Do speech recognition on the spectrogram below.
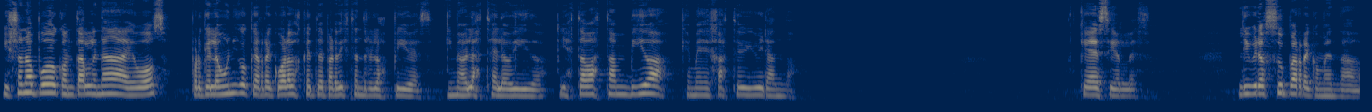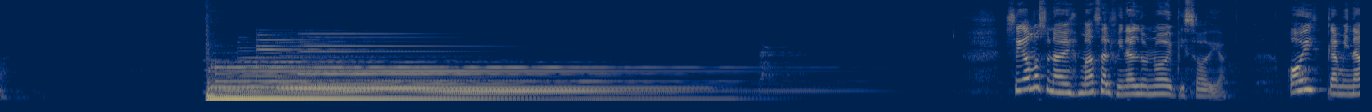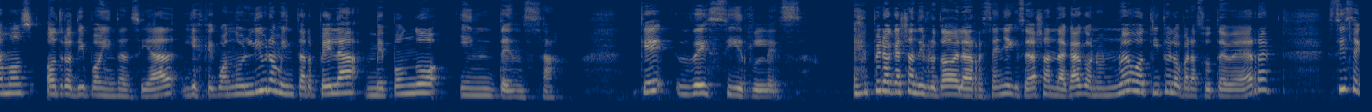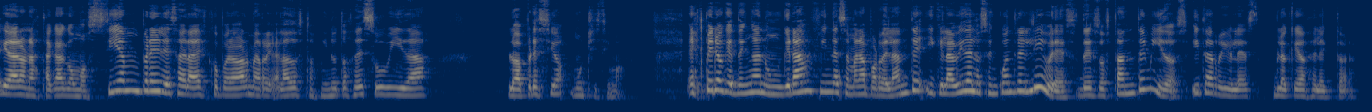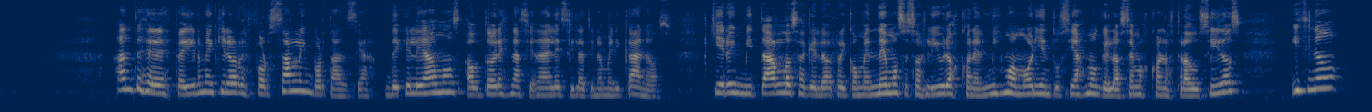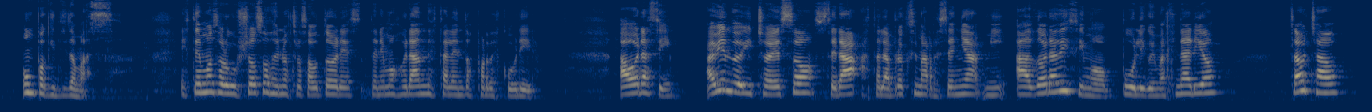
Y yo no puedo contarle nada de vos porque lo único que recuerdo es que te perdiste entre los pibes y me hablaste al oído y estabas tan viva que me dejaste vibrando. ¿Qué decirles? Libro súper recomendado. Llegamos una vez más al final de un nuevo episodio. Hoy caminamos otro tipo de intensidad y es que cuando un libro me interpela me pongo intensa. ¿Qué decirles? Espero que hayan disfrutado de la reseña y que se vayan de acá con un nuevo título para su TBR. Si se quedaron hasta acá como siempre, les agradezco por haberme regalado estos minutos de su vida. Lo aprecio muchísimo. Espero que tengan un gran fin de semana por delante y que la vida los encuentre libres de esos tan temidos y terribles bloqueos de lector. Antes de despedirme, quiero reforzar la importancia de que leamos autores nacionales y latinoamericanos. Quiero invitarlos a que los recomendemos esos libros con el mismo amor y entusiasmo que lo hacemos con los traducidos, y si no, un poquitito más. Estemos orgullosos de nuestros autores, tenemos grandes talentos por descubrir. Ahora sí, habiendo dicho eso, será hasta la próxima reseña mi adoradísimo público imaginario. Chao, chao.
